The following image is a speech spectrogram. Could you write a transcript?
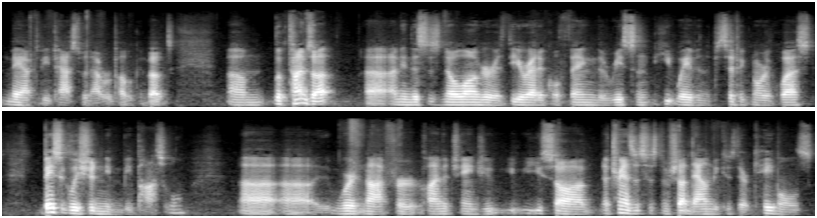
may have to be passed without Republican votes. Um, look, time's up. Uh, I mean, this is no longer a theoretical thing. The recent heat wave in the Pacific Northwest basically shouldn't even be possible. Uh, uh, were it not for climate change, you, you, saw a transit system shut down because their cables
